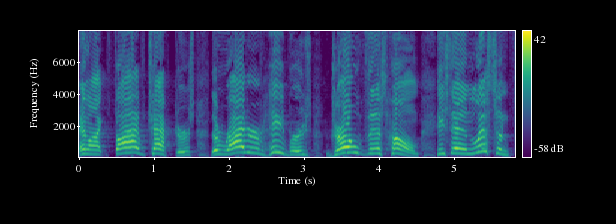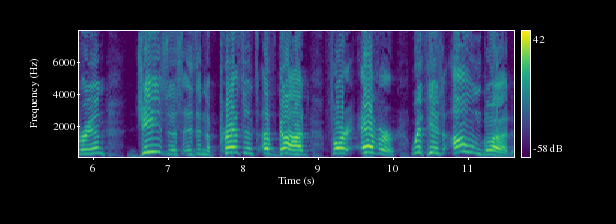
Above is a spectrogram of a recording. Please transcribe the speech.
in like five chapters, the writer of Hebrews drove this home. He's saying, Listen, friend, Jesus is in the presence of God forever with his own blood.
